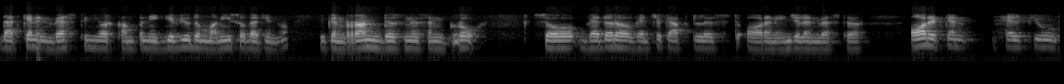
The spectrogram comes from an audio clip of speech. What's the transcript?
that can invest in your company give you the money so that you know you can run business and grow. So whether a venture capitalist or an angel investor or it can help you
